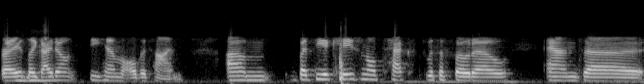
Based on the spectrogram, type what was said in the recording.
right? Like, I don't see him all the time. Um, but the occasional text with a photo, and, uh,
